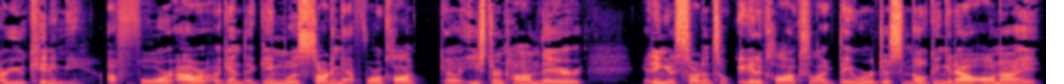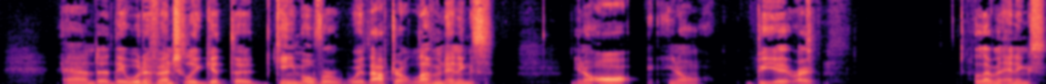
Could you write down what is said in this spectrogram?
Are you kidding me? A four hour, again, the game was starting at 4 o'clock uh, Eastern time there. It didn't get started until 8 o'clock. So, like, they were just milking it out all night. And uh, they would eventually get the game over with after 11 innings. You know, all, you know, be it, right? 11 innings.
